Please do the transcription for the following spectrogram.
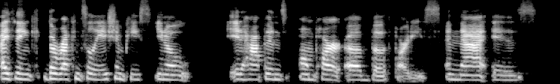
I think the reconciliation piece, you know, it happens on part of both parties. And that is,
